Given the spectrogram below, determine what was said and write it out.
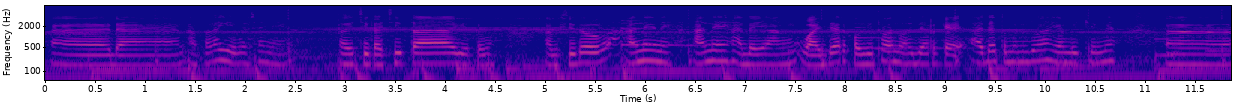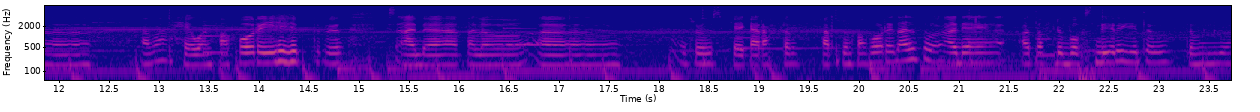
Uh, dan apalagi biasanya? Cita-cita uh, gitu. Habis itu aneh nih aneh ada yang wajar kalau gitu kan wajar. Kayak ada temen gue yang bikinnya uh, apa hewan favorit terus ada kalau uh, terus kayak karakter kartun favorit ada tuh ada yang out of the box sendiri gitu temen gue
